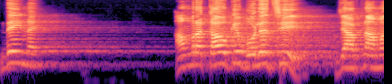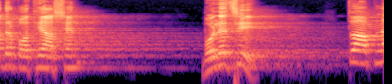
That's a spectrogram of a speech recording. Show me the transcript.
দেই নাই। আমরা কাউকে বলেছি যে আপনি আমাদের পথে আসেন। বলেছি তো আপনি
